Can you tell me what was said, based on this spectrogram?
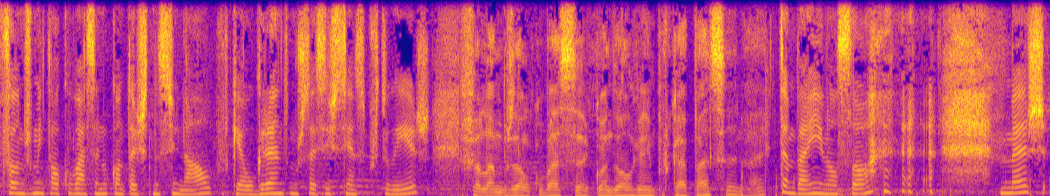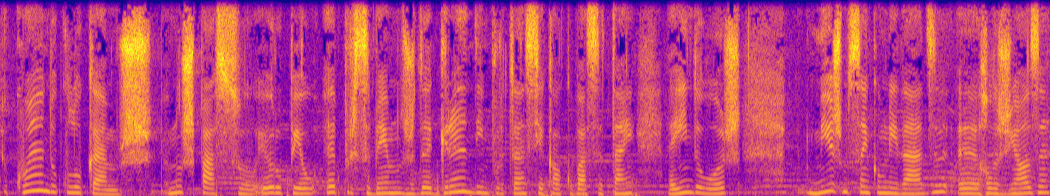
falamos muito de Alcobaça no contexto nacional, porque é o grande mosteiro cisterciense português. Falamos de Alcobaça quando alguém por cá passa, não é? Também, e não só. mas quando colocamos no espaço europeu, apercebemos da grande importância que Alcobaça tem, ainda hoje, mesmo sem comunidade uh, religiosa,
